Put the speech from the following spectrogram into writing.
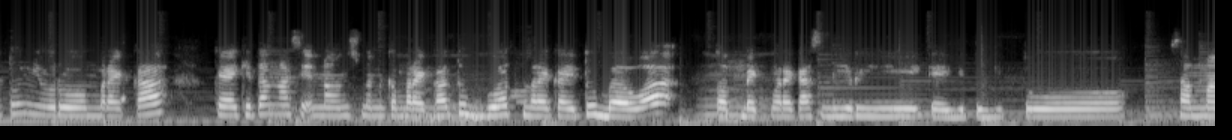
tuh nyuruh mereka kayak kita ngasih announcement ke mereka tuh Hmm. buat mereka itu bawa tote bag Hmm. mereka sendiri kayak gitu-gitu. sama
